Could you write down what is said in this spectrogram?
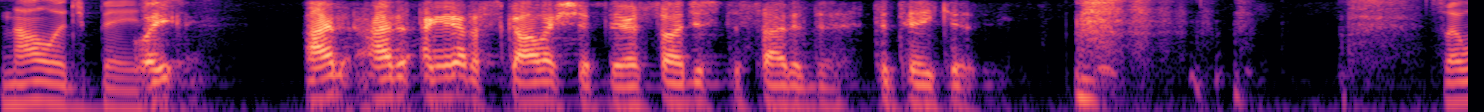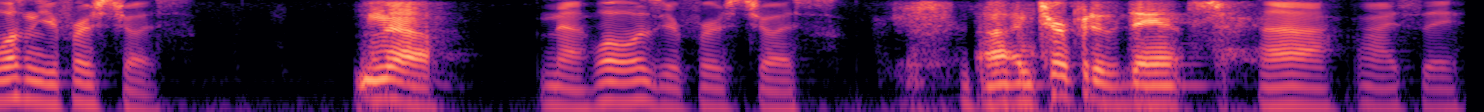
knowledge base. Wait, I, I, I got a scholarship there, so I just decided to, to take it. So it wasn't your first choice. No, No. What was your first choice? uh, interpretive dance. Ah, I see.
